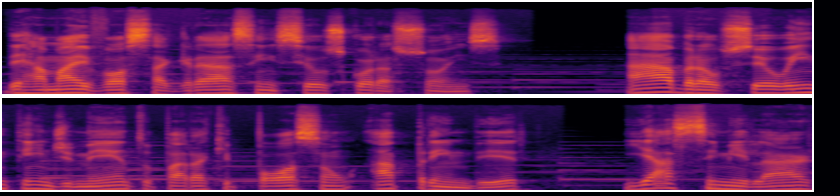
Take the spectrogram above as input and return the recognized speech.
Derramai vossa graça em seus corações. Abra o seu entendimento para que possam aprender e assimilar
